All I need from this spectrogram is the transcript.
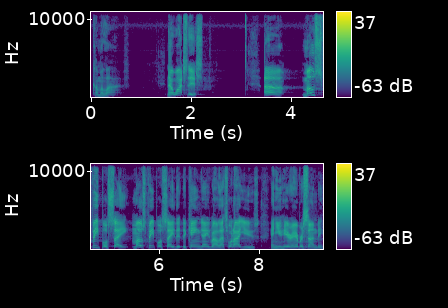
Come alive. Now, watch this. Uh, most people say, most people say that the King James Bible, that's what I use, and you hear every Sunday,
